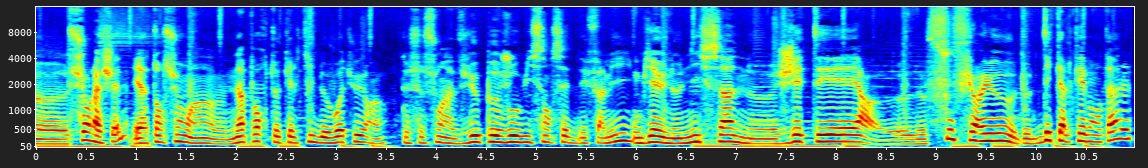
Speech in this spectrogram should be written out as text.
euh, sur la chaîne. Et attention, hein, n'importe quel type de voiture, hein, que ce soit un vieux Peugeot 807 des familles, ou bien une Nissan euh, GTR euh, de fou furieux, de décalqué mental,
